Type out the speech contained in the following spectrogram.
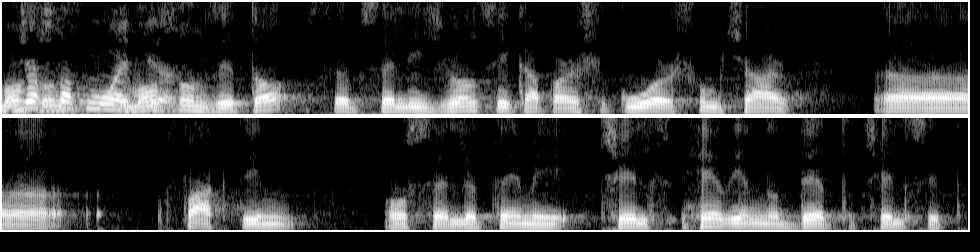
Mos u nxito, mos u nxito, sepse ligjvënësi ka parashikuar shumë qartë faktin ose le të themi hedhjen në det të çelësit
